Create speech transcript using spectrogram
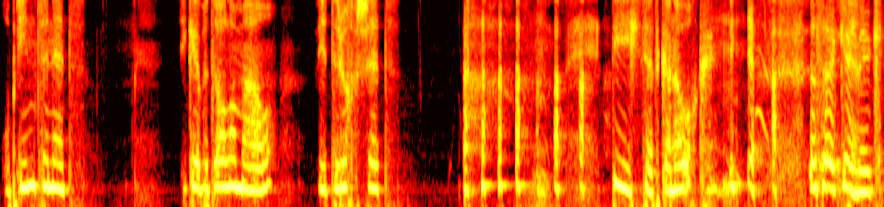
op internet. Ik heb het allemaal weer teruggezet. praktisch, dat kan ook. Dat herken ik.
